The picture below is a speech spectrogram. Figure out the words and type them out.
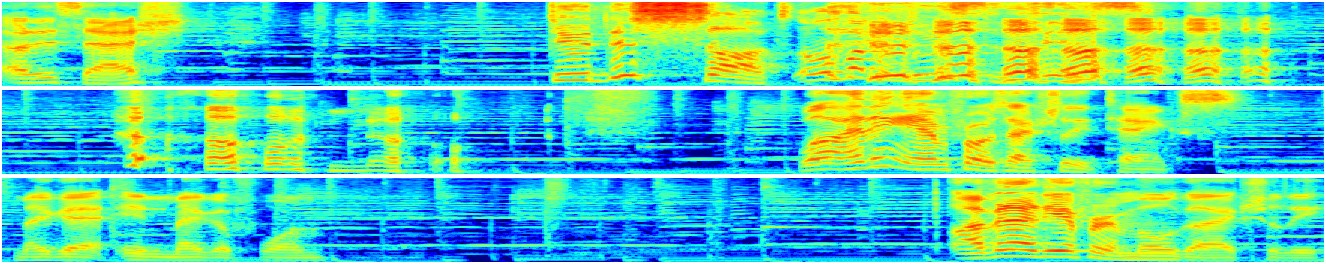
oh, this Ash. Dude, this sucks. I'm about to lose this. oh no. Well, I think Ampharos actually tanks Mega in Mega form. I have an idea for Emolga actually.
